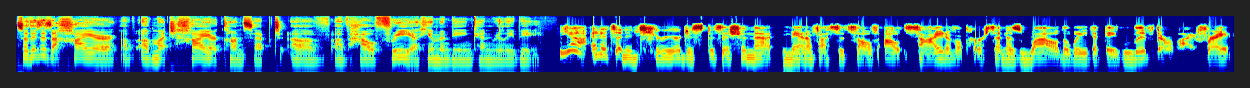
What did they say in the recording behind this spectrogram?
So this is a higher, a, a much higher concept of, of how free a human being can really be. Yeah, and it's an interior disposition that manifests itself outside of a person as well, the way that they live their life, right?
